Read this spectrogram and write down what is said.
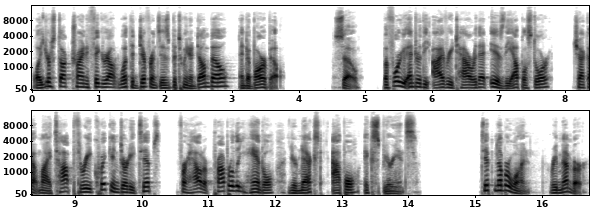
while you're stuck trying to figure out what the difference is between a dumbbell and a barbell. So, before you enter the ivory tower that is the Apple Store, check out my top three quick and dirty tips for how to properly handle your next Apple experience. Tip number one remember,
